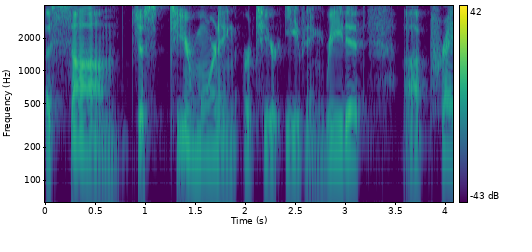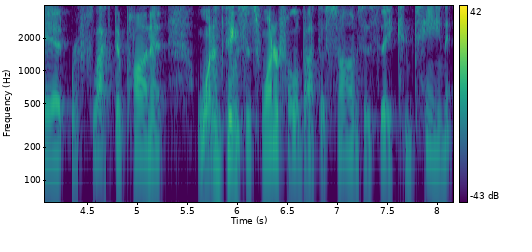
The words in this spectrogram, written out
a psalm just to your morning or to your evening. Read it, uh, pray it, reflect upon it. One of the things that's wonderful about the Psalms is they contain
